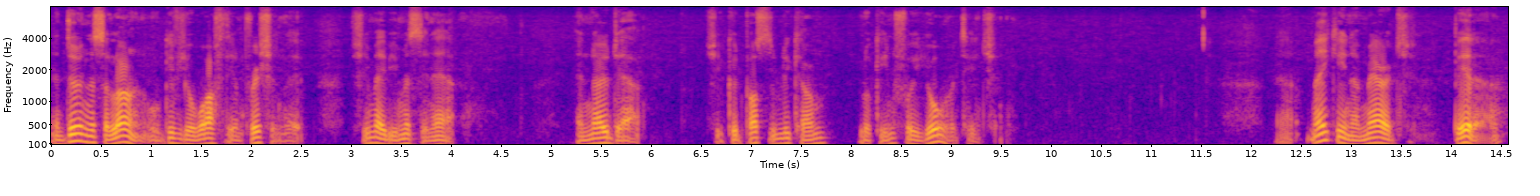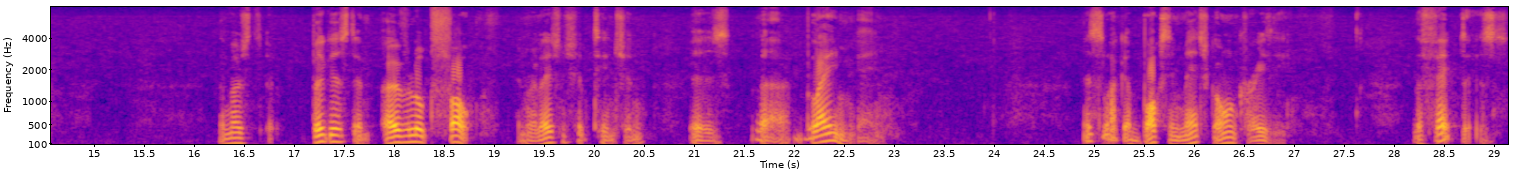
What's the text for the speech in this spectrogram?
And doing this alone will give your wife the impression that she may be missing out. And no doubt she could possibly come looking for your attention. Making a marriage better, the most biggest and overlooked fault in relationship tension is the blame game. It's like a boxing match gone crazy. The fact is,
